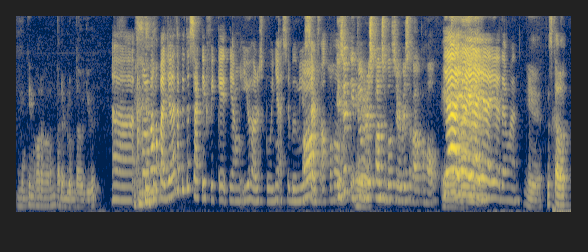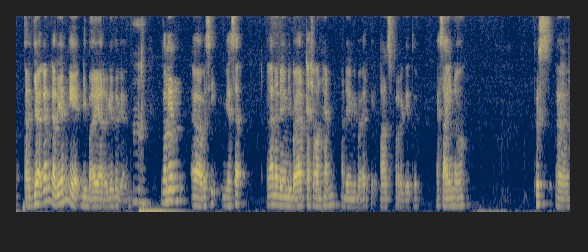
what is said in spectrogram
Mungkin orang-orang pada belum tahu juga. Eh, aku lupa kepanjangan tapi itu certificate yang you harus punya sebelum you Oh, serve alkohol. Is it itu Iya. responsible service of alcohol? Ya ya ya ya ya teman. Iya. Terus kalau kerja kan kalian kayak dibayar gitu kan. Hmm. Kalian eh, apa sih biasa kan ada yang dibayar cash on hand, ada yang dibayar kayak transfer gitu. As I know. Terus eh,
